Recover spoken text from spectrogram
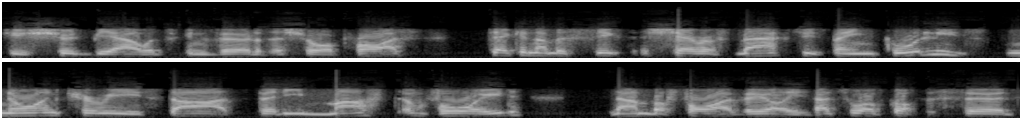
She should be able to convert at the short price. Second, number six, Sheriff Max, who's been good in his nine career starts, but he must avoid number five early. That's why I've got the third,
